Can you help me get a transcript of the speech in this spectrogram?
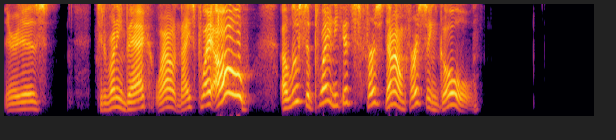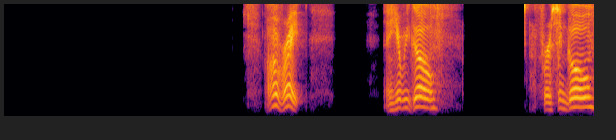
There it is to the running back. Wow, nice play. Oh! Elusive play, and he gets first down, first and goal. All right. And here we go. First and goal.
